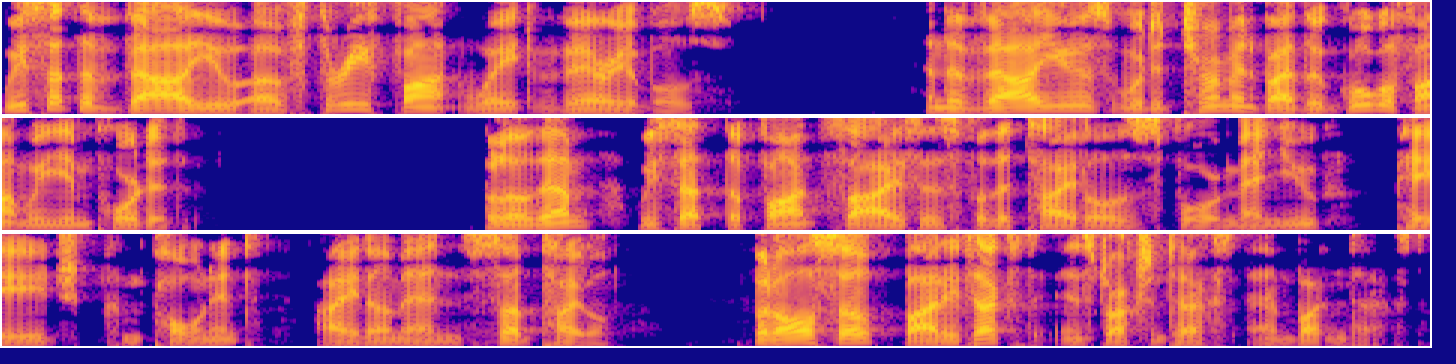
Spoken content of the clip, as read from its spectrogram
we set the value of three font weight variables, and the values were determined by the Google font we imported. Below them, we set the font sizes for the titles for menu, page, component, item, and subtitle, but also body text, instruction text, and button text.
